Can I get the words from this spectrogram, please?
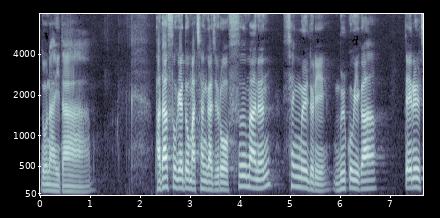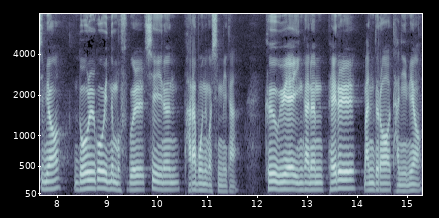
노나이다. 바닷속에도 마찬가지로 수많은 생물들이 물고기가 때를 지며 놀고 있는 모습을 시인은 바라보는 것입니다. 그 위에 인간은 배를 만들어 다니며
